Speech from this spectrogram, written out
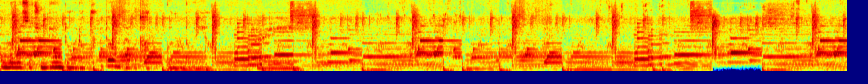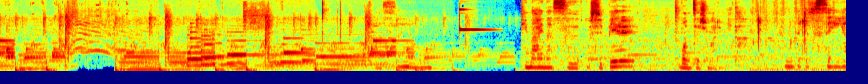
오늘 진짜 준비 운동이랑 cool down 빼고 다 복근 운 D-51 두 번째 주말입니다. 흔들어주세요.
